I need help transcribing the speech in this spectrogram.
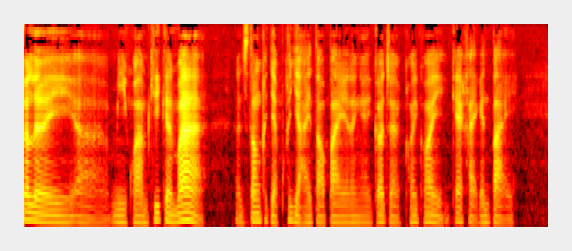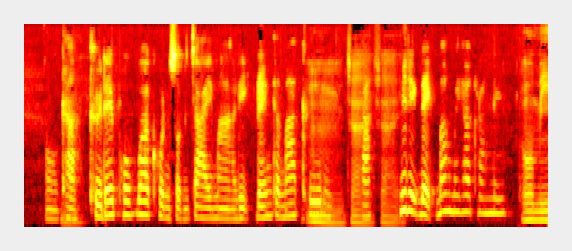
ก็เลยอ่ามีความคิดกันว่าอาจจะต้องขยับขยายต่อไปอะไรไง ก็จะค่อยๆ แก้ไขกันไปอ๋อค่ะ คือได้พบว่าคนสนใจมาหลีกเล่นกันมากขึ้นอืมใช่ค่ะใช่มีเด็กๆบ้างไหมคะครั้งนี้ โอ้มี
